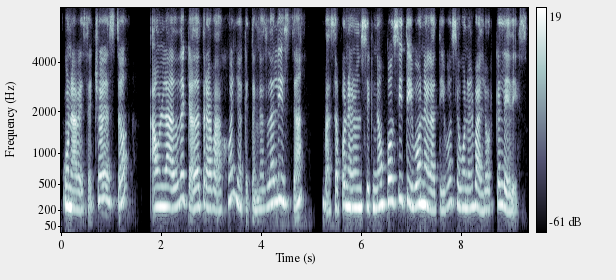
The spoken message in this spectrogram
Una vez hecho esto, a un lado de cada trabajo, ya que tengas la lista, vas a poner un signo positivo o negativo según el valor que le des.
